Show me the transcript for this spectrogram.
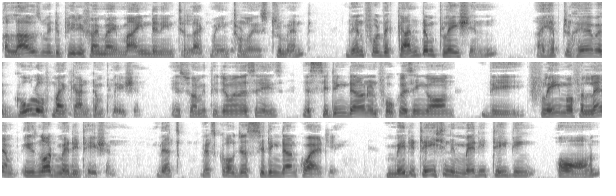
allows me to purify my mind and intellect, my internal instrument, then for the contemplation, I have to have a goal of my contemplation. As Swami Tejomayananda says, just sitting down and focusing on the flame of a lamp is not meditation. That's, that's called just sitting down quietly. Meditation is meditating on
